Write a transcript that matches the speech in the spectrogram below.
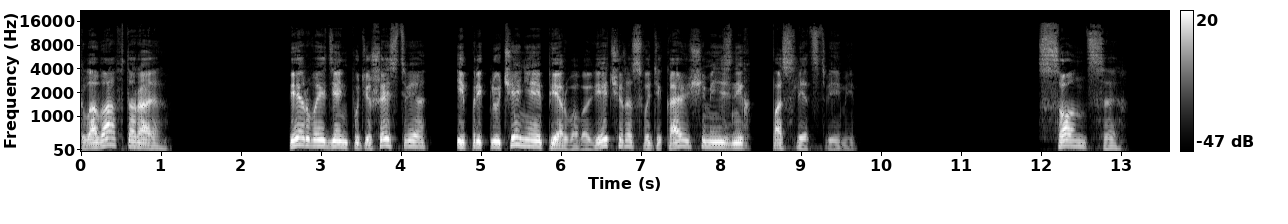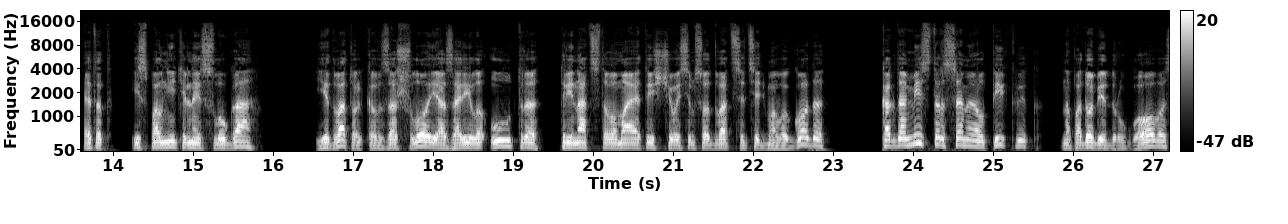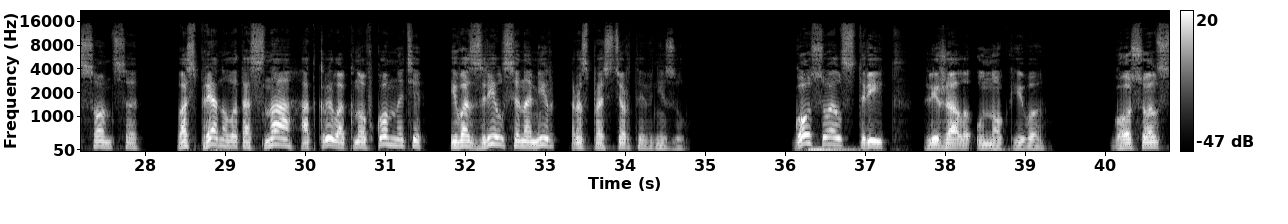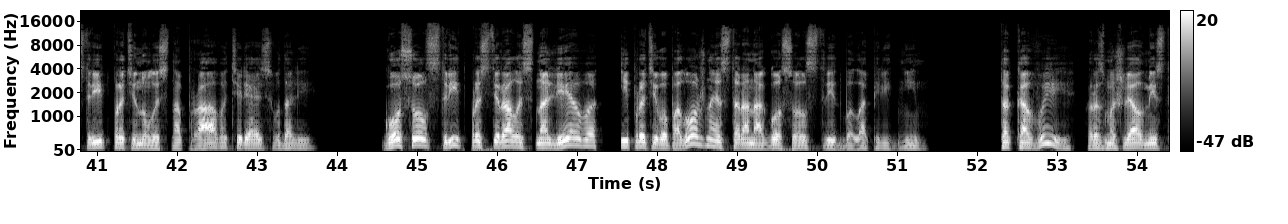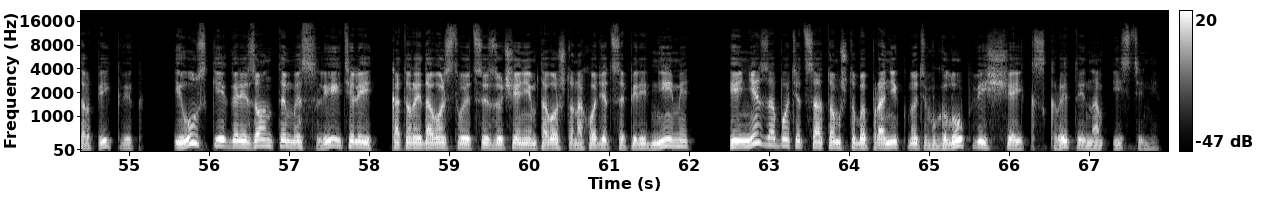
Глава вторая. Первый день путешествия и приключения первого вечера с вытекающими из них последствиями. Солнце, этот исполнительный слуга, едва только взошло и озарило утро 13 мая 1827 года, когда мистер Сэмюэл Пиквик, наподобие другого солнца, воспрянул ото сна, открыл окно в комнате и воззрился на мир, распростертый внизу. Госуэлл-стрит лежала у ног его. Госуэлл-стрит протянулась направо, теряясь вдали. Госуэлл-стрит простиралась налево, и противоположная сторона Госуэлл-стрит была перед ним. Таковы, — размышлял мистер Пиквик, — и узкие горизонты мыслителей, которые довольствуются изучением того, что находится перед ними, и не заботятся о том, чтобы проникнуть вглубь вещей к скрытой нам истине.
